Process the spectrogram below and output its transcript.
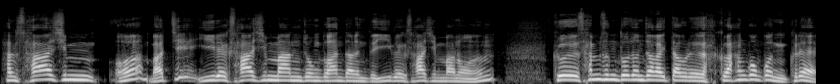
한 40, 어? 맞지? 240만 정도 한다는데 240만 원. 그 삼성 도전자가 있다 그래. 그 항공권 그래.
